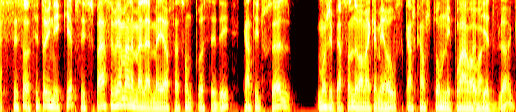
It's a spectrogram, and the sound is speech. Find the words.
c'est ça. Si tu as une équipe, c'est super. C'est vraiment la, la meilleure façon de procéder. Quand tu es tout seul, moi, j'ai personne devant ma caméra. Aussi, quand, je- quand je tourne mes propres billets de vlog,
